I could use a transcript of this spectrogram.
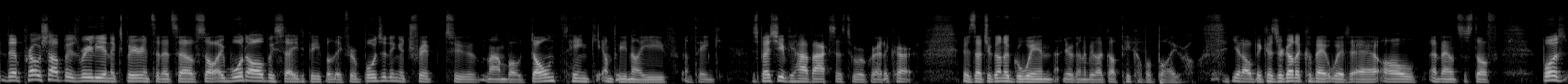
the pro shop is really an experience in itself. So I would always say to people, if you're budgeting a trip to Lambeau, don't think and be naive and think, especially if you have access to a credit card, is that you're going to go in and you're going to be like, I'll pick up a biro, you know, because you're going to come out with uh, all amounts of stuff. But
